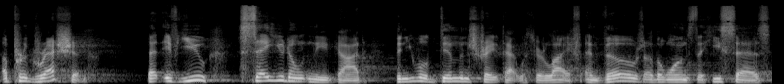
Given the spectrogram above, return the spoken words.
a progression that if you say you don't need God, then you will demonstrate that with your life. And those are the ones that he says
